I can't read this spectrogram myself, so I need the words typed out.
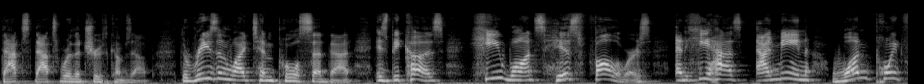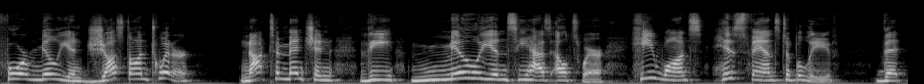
That's, that's where the truth comes out. The reason why Tim Pool said that is because he wants his followers, and he has, I mean, 1.4 million just on Twitter, not to mention the millions he has elsewhere. He wants his fans to believe that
